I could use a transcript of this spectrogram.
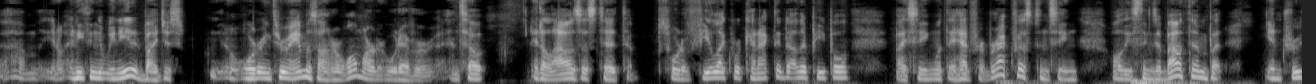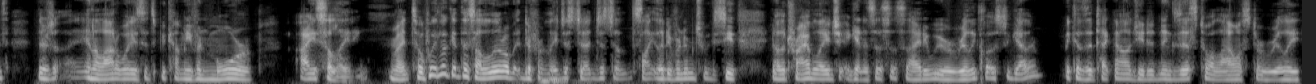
um, you know, anything that we needed by just, you know, ordering through Amazon or Walmart or whatever. And so it allows us to, to sort of feel like we're connected to other people by seeing what they had for breakfast and seeing all these things about them. But in truth, there's in a lot of ways, it's become even more isolating, right? So if we look at this a little bit differently, just a, just a slightly different image, we can see, you know, the tribal age, again, as a society, we were really close together because the technology didn't exist to allow us to really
